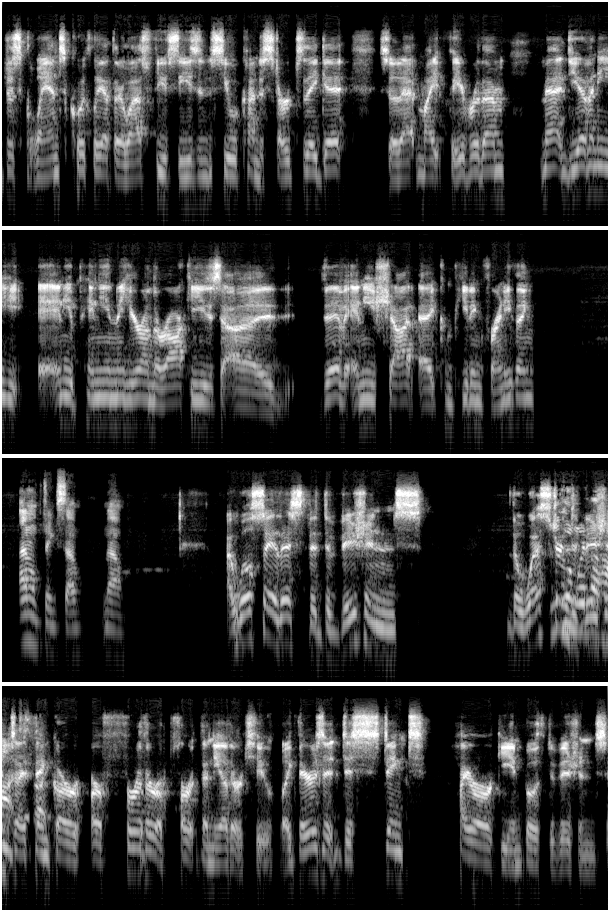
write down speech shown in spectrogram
just glance quickly at their last few seasons, see what kind of starts they get. So that might favor them. Matt, do you have any any opinion here on the Rockies? Uh, do they have any shot at competing for anything? I don't think so. No. I will say this: the divisions, the Western Even with the divisions, I think, are are further apart than the other two. Like there is a distinct hierarchy in both divisions,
